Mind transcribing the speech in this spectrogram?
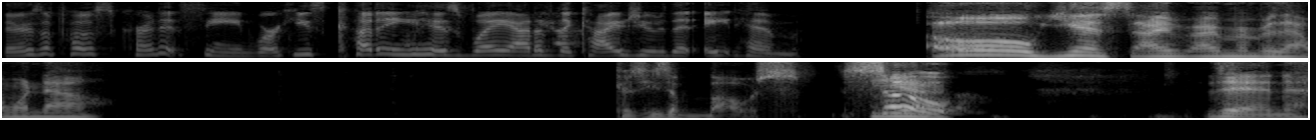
There's a post credit scene where he's cutting his way out of the kaiju that ate him. Oh yes, I I remember that one now. because he's a boss. So Yeah. then,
